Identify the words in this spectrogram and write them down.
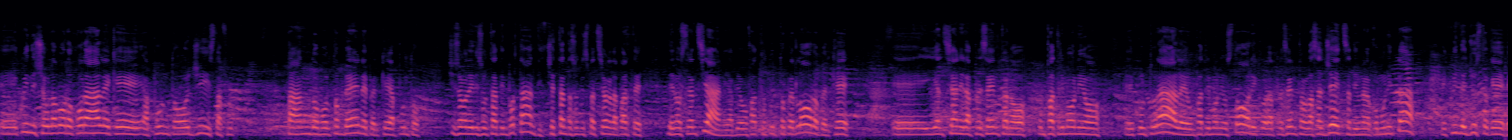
e quindi c'è un lavoro corale che appunto oggi sta fruttando molto bene perché appunto ci sono dei risultati importanti, c'è tanta soddisfazione da parte dei nostri anziani, abbiamo fatto tutto per loro perché eh, gli anziani rappresentano un patrimonio eh, culturale, un patrimonio storico, rappresentano la saggezza di una comunità e quindi è giusto che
